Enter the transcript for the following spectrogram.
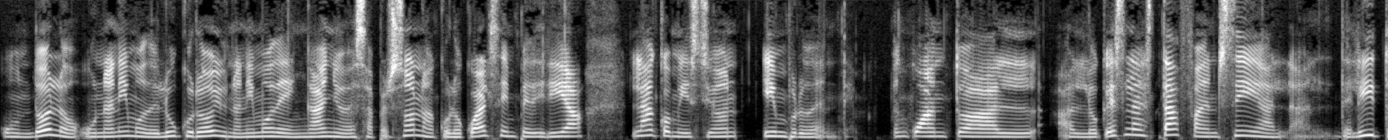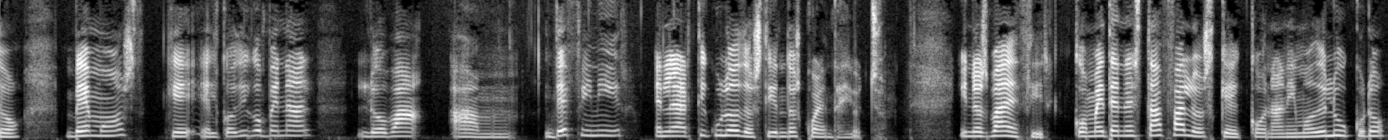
un dolo, un ánimo de lucro y un ánimo de engaño de esa persona, con lo cual se impediría la comisión imprudente. En cuanto a lo que es la estafa en sí, al, delito, vemos que el Código Penal lo va a mm, definir en el artículo 248 y nos va a decir, cometen estafa los que, con ánimo de lucro,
